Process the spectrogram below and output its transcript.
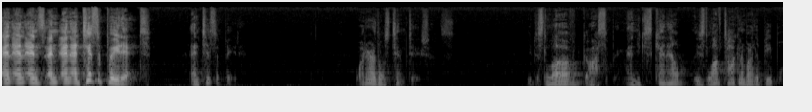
and, and, and, and, and anticipate it. Anticipate it. What are those temptations? You just love gossiping, man. You just can't help, you just love talking about other people.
